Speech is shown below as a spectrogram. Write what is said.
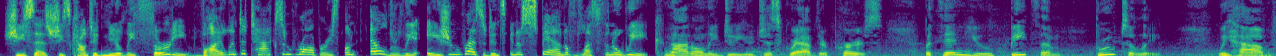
She says she's counted nearly 30 violent attacks and robberies on elderly Asian residents in a span of less than a week. Not only do you just grab their purse, but then you beat them brutally. We have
